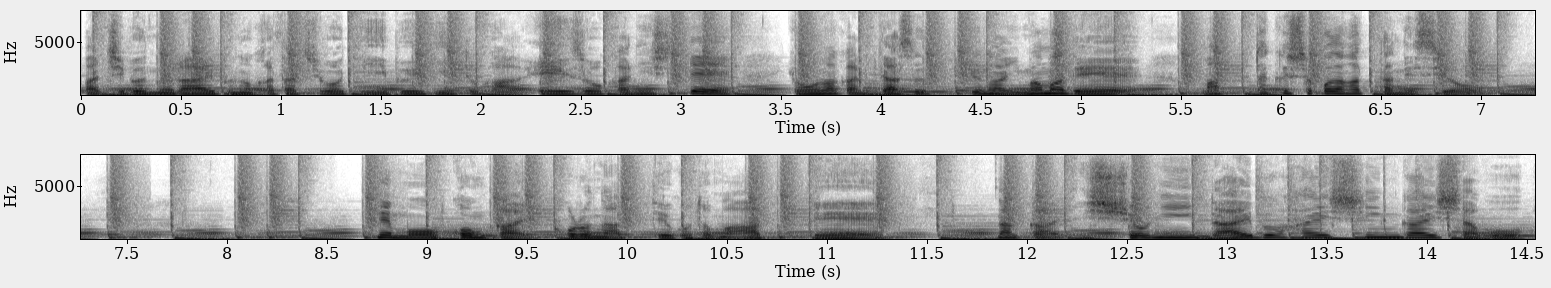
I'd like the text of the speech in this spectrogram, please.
まあ、自分のライブの形を DVD とか映像化にして世の中に出すっていうのは今まで全くしてこなかったんですよ。でも今回コロナっていうこともあってなんか一緒にライブ配信会社を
